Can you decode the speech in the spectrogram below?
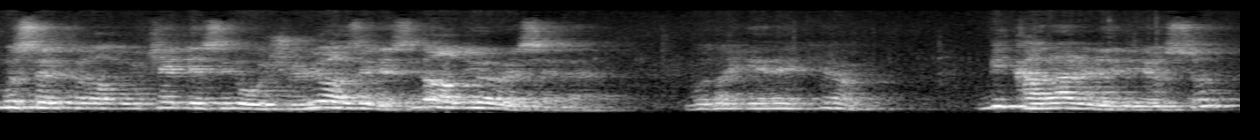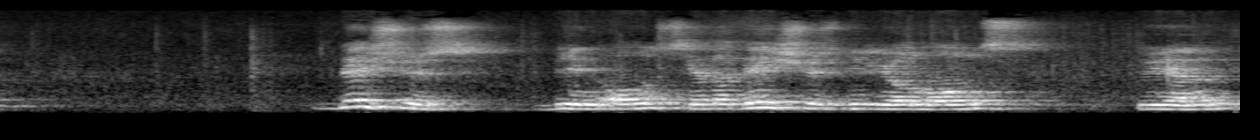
Mısır kralının kellesini uçuruyor, hazinesini alıyor mesela. Buna gerek yok. Bir karar veriyorsun. 500 bin ons ya da 500 milyon ons dünyanın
